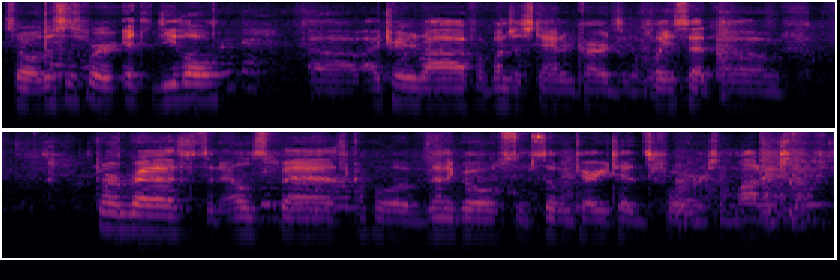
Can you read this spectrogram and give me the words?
so this is for ItsDlowe. Uh, I traded off a bunch of standard cards, like a playset of Stormbreath, an Elspeth, a couple of Xenagos, some Sylvan Caryatids for some modern stuff.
